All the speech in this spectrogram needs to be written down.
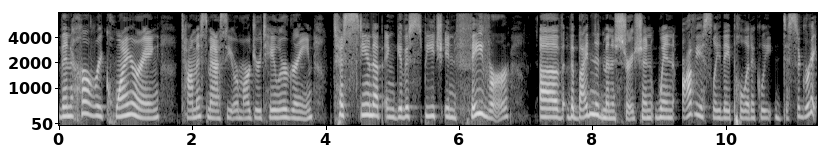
than her requiring Thomas Massie or Marjorie Taylor Greene to stand up and give a speech in favor of the Biden administration when obviously they politically disagree.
